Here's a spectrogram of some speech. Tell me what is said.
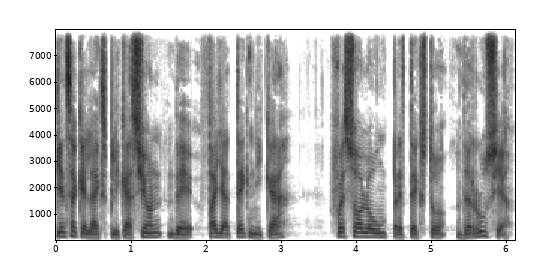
piensa que la explicación de falla técnica fue solo un pretexto de Rusia.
